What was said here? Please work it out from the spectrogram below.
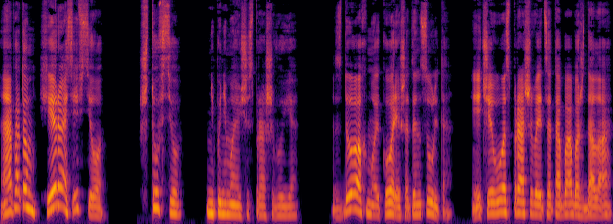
А потом херась и все. Что все? непонимающе спрашиваю я. Сдох мой кореш от инсульта. И чего, спрашивается, та баба ждала?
